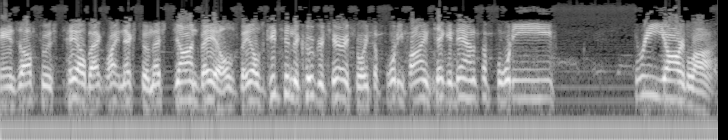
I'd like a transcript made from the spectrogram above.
hands off to his tailback right next to him. That's John Bales. Bales gets into Cougar territory at the 45, taken down at the 43-yard line.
